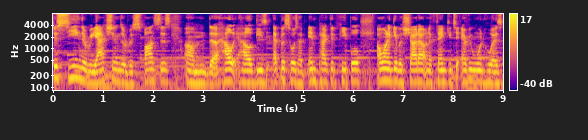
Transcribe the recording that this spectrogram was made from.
just seeing the reactions, the responses, um, the how how these episodes have impacted people. I want to give a shout out and a thank you to everyone who has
